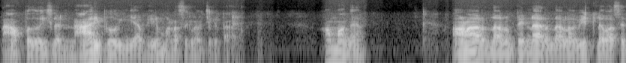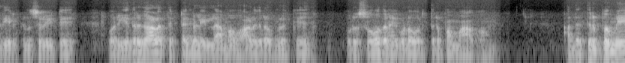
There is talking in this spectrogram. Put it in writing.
நாற்பது வயசில் நாரி போவீங்க அப்படின்னு மனசுக்குள்ள வச்சுக்கிட்டாங்க. ஆமாங்க. ஆணாக இருந்தாலும் பெண்ணாக இருந்தாலும் வீட்டில் வசதி இருக்குன்னு சொல்லிட்டு ஒரு எதிர்கால திட்டங்கள் இல்லாமல் வாழுகிறவங்களுக்கு ஒரு சோதனை கூட ஒரு திருப்பம் ஆகும். அந்த திருப்பமே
